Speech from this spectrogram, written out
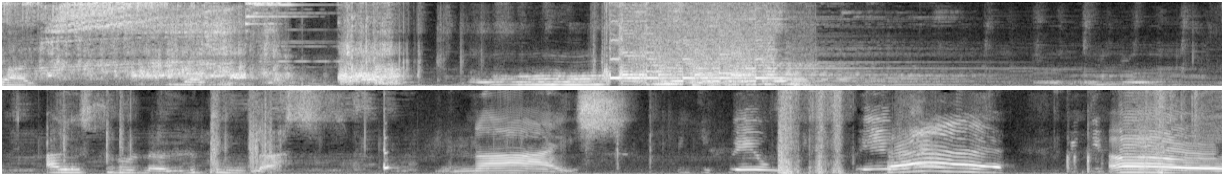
viagem. Alice through the looking glass. Nice. Oh.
